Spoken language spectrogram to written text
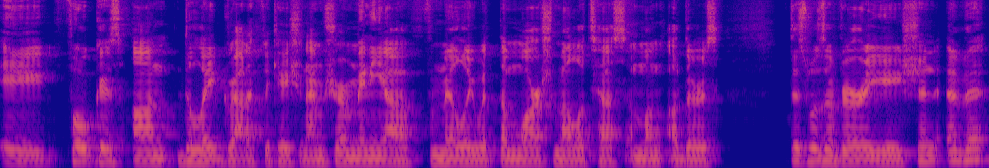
a focus on delayed gratification. I'm sure many are familiar with the marshmallow test, among others. This was a variation of it,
